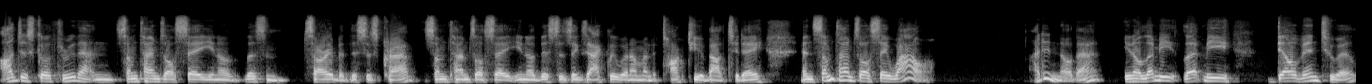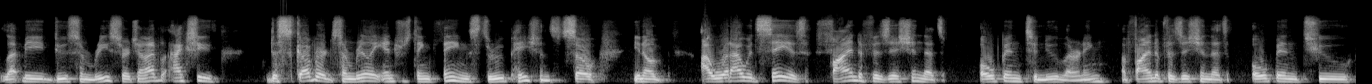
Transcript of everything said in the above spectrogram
I'll just go through that. And sometimes I'll say, you know, listen, sorry, but this is crap. Sometimes I'll say, you know, this is exactly what I'm going to talk to you about today. And sometimes I'll say, wow, I didn't know that. You know, let me let me delve into it. Let me do some research. And I've actually discovered some really interesting things through patients. So, you know, I, what I would say is find a physician that's open to new learning, uh, find a physician that's open to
